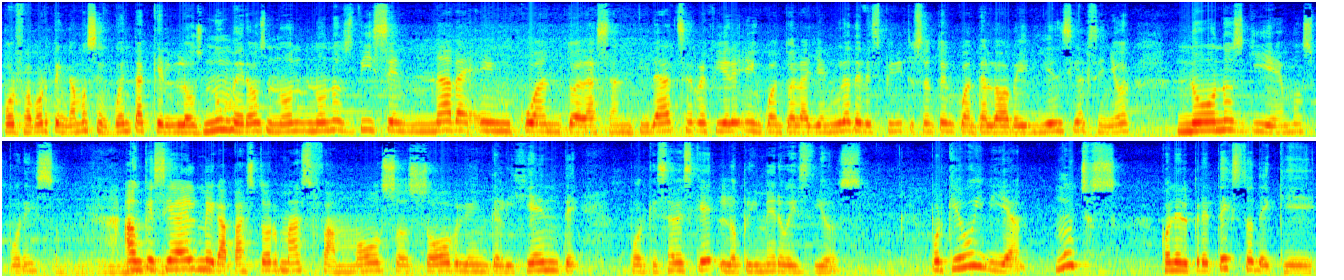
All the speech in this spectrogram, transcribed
por favor tengamos en cuenta que los números no, nos dicen nada en cuanto a la santidad se refiere, en cuanto a la llenura del Espíritu Santo, en cuanto a la obediencia al Señor. No nos guiemos por eso. Aunque sea el megapastor más famoso, sobrio, inteligente, porque sabes qué, lo primero es Dios. Porque hoy día muchos, con el pretexto de que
